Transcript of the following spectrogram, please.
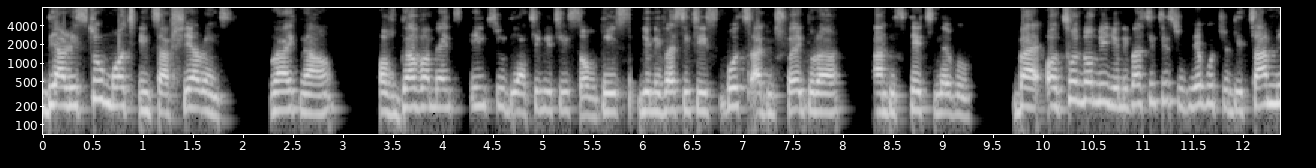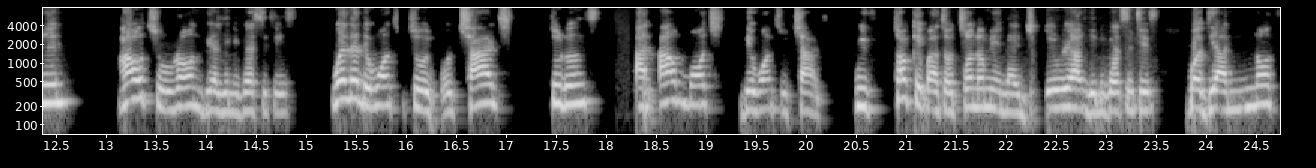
there is too much interference right now of government into the activities of these universities, both at the federal and the state level. By autonomy, universities will be able to determine how to run their universities, whether they want to charge students and how much they want to charge. We talk about autonomy in Nigerian universities, but they are not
